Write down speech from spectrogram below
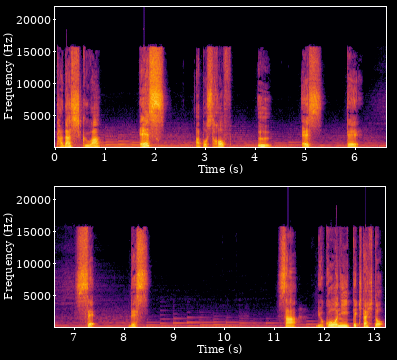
正しくは、s、アポストロフ、う、s、て、せです。さあ、旅行に行ってきた人、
